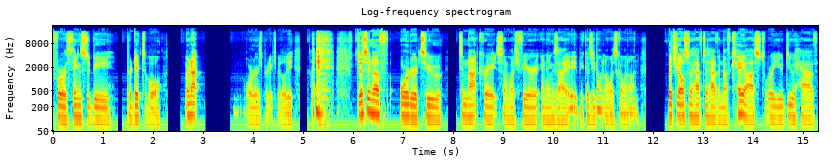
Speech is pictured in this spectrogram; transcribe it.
for things to be predictable or not order is predictability just enough order to to not create so much fear and anxiety because you don't know what's going on but you also have to have enough chaos to where you do have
